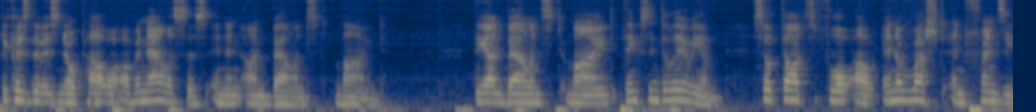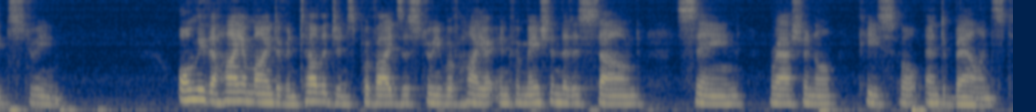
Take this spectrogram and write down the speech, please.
because there is no power of analysis in an unbalanced mind. The unbalanced mind thinks in delirium, so thoughts flow out in a rushed and frenzied stream. Only the higher mind of intelligence provides a stream of higher information that is sound, sane, rational, peaceful, and balanced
